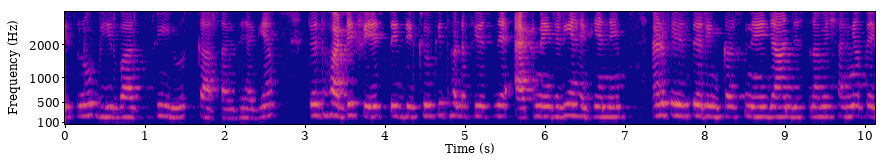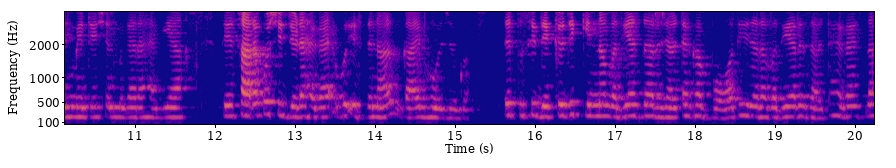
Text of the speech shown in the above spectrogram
ਇਸ ਨੂੰ ਵੀਰਵਾਰ ਤੁਸੀਂ ਯੂਜ਼ ਕਰ ਸਕਦੇ ਹੈਗੇ ਆ। ਤੇ ਤੁਹਾਡੇ ਫੇਸ ਤੇ ਦੇਖਿਓ ਕਿ ਤੁਹਾਡਾ ਫੇਸ ਦੇ ਐਕਨੇ ਜਿਹੜੀਆਂ ਹੈਗੀਆਂ ਨੇ ਐਂਡ ਫੇਸ ਦੇ ਰਿੰਕਲਸ ਨੇ ਜਾਂ ਜਿਸ ਤਰ੍ਹਾਂ ਵੀ ਛਾਈਆਂ ਪਿਗਮੈਂਟੇਸ਼ਨ ਵਗੈਰਾ ਹੈਗੀ ਆ ਤੇ ਸਾਰਾ ਕੁਝ ਜਿਹੜਾ ਹੈਗਾ ਉਹ ਇਸ ਦੇ ਨਾਲ ਗਾਇਬ ਹੋ ਜਾਊਗਾ। ਤੇ ਤੁਸੀਂ ਦੇਖਿਓ ਜੀ ਕਿੰਨਾ ਵਧੀਆ ਇਸ ਦਾ ਰਿਜ਼ਲਟ ਹੈਗਾ, ਬਹੁਤ ਹੀ ਜ਼ਿਆਦਾ ਵਧੀਆ ਰਿਜ਼ਲਟ ਹੈਗਾ ਇਸ ਦਾ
